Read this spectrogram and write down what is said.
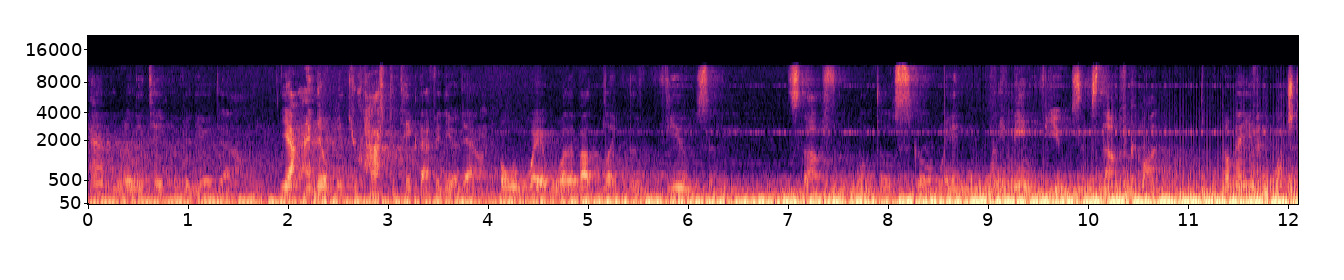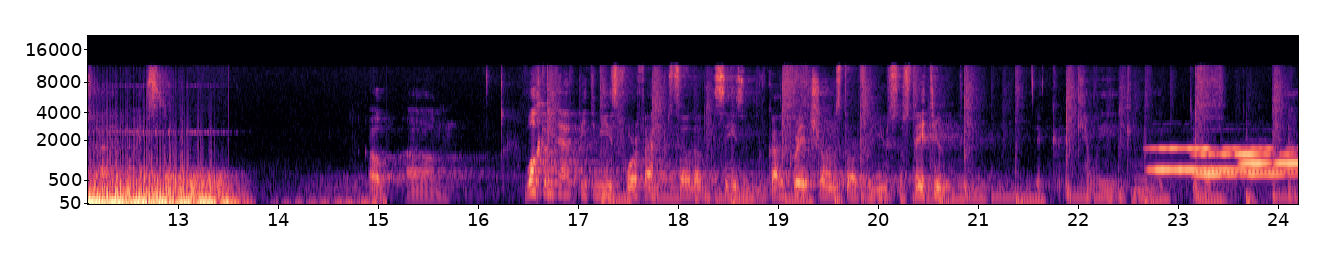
Can't really take the video down. Yeah, I know, but you have to take that video down. But wait, what about like the views and stuff? Won't those go away? Welcome to FPTV's fourth episode of the season. We've got a great show in store for you, so stay tuned. Can we, can we do that? Yeah.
